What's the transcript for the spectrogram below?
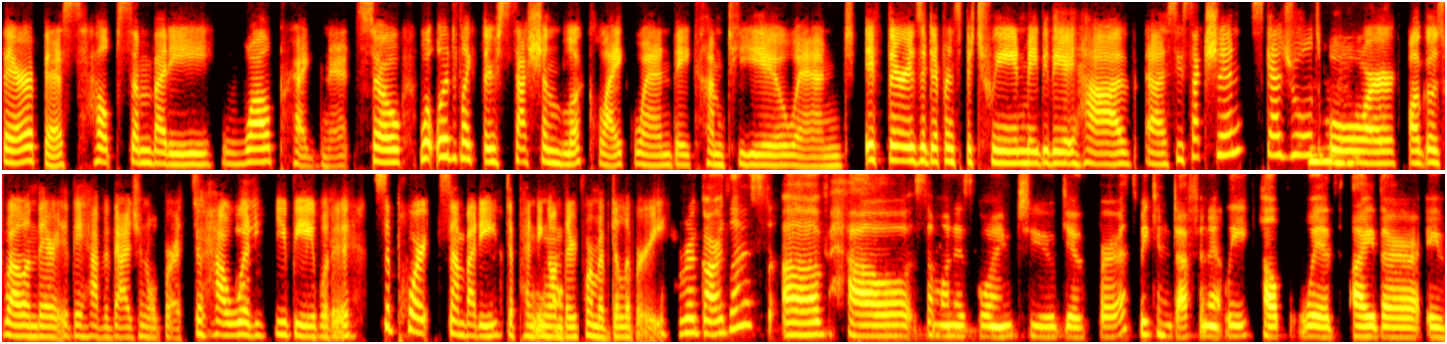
therapist help somebody while pregnant? So, what would like their session look like when they come to you? And if there is a difference between maybe they have a C section scheduled mm-hmm. or all goes well and they they have a vaginal birth. So, how would you be able to support somebody depending on their form of delivery? Regardless of how someone is going to give birth, we can definitely help with either a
